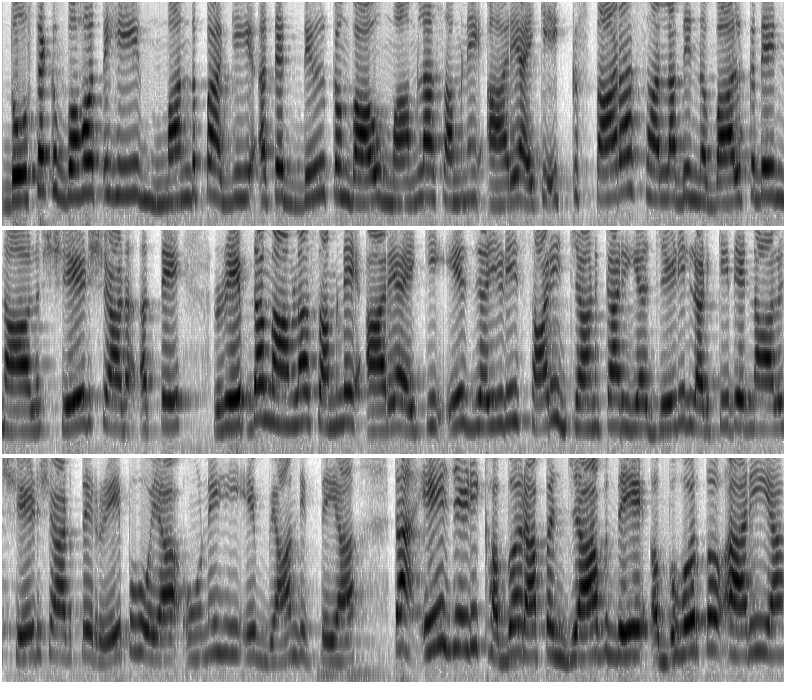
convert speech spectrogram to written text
ਦੋਸਤ, ਇੱਕ ਬਹੁਤ ਹੀ ਮੰਦਭਾਗੀ ਅਤੇ ਦਿਲ ਕੰਬਾਊ ਮਾਮਲਾ ਸਾਹਮਣੇ ਆ ਰਿਹਾ ਹੈ ਕਿ ਇੱਕ 17 ਸਾਲਾਂ ਦੇ ਨਾਬਾਲਗ ਦੇ ਨਾਲ ਛੇੜਛਾੜ ਅਤੇ ਰੇਪ ਦਾ ਮਾਮਲਾ ਸਾਹਮਣੇ ਆ ਰਿਹਾ ਹੈ ਕਿ ਇਹ ਜਿਹੜੀ ਸਾਰੀ ਜਾਣਕਾਰੀ ਆ ਜਿਹੜੀ ਲੜਕੀ ਦੇ ਨਾਲ ਛੇੜਛਾੜ ਤੇ ਰੇਪ ਹੋਇਆ, ਉਹਨੇ ਹੀ ਇਹ ਬਿਆਨ ਦਿੱਤੇ ਆ। ਤਾਂ ਇਹ ਜਿਹੜੀ ਖਬਰ ਆ, ਪੰਜਾਬ ਦੇ ਅਬੋਹਰ ਤੋਂ ਆ ਰਹੀ ਆ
